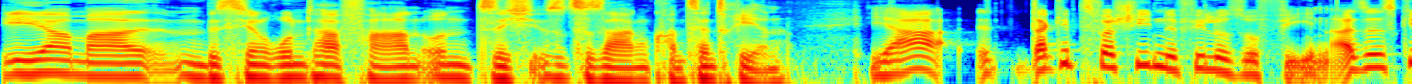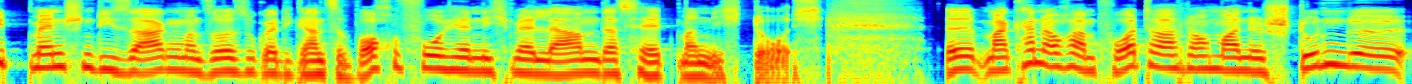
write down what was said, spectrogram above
eher mal ein bisschen runterfahren und sich sozusagen konzentrieren. Ja, da gibt es verschiedene Philosophien. Also es gibt Menschen, die sagen, man soll sogar die ganze Woche vorher nicht mehr lernen, das hält man nicht durch. Äh, man kann auch am Vortag noch mal eine Stunde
